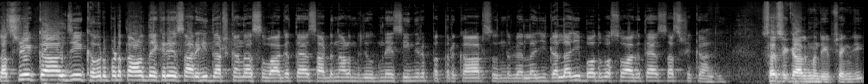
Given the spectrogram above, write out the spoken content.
ਸਤਿ ਸ਼੍ਰੀ ਅਕਾਲ ਜੀ ਖਬਰ ਪੜਤਾਲ ਦੇਖ ਰਹੇ ਸਾਰੇ ਹੀ ਦਰਸ਼ਕਾਂ ਦਾ ਸਵਾਗਤ ਹੈ। ਸਾਡੇ ਨਾਲ ਮੌਜੂਦ ਨੇ ਸੀਨੀਅਰ ਪੱਤਰਕਾਰ ਸੁੰਦਰ ਡੱਲਾ ਜੀ। ਡੱਲਾ ਜੀ ਬਹੁਤ ਬਹੁਤ ਸਵਾਗਤ ਹੈ। ਸਤਿ ਸ਼੍ਰੀ ਅਕਾਲ ਜੀ। ਸਤਿ ਸ਼੍ਰੀ ਅਕਾਲ ਮਨਦੀਪ ਸਿੰਘ ਜੀ।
